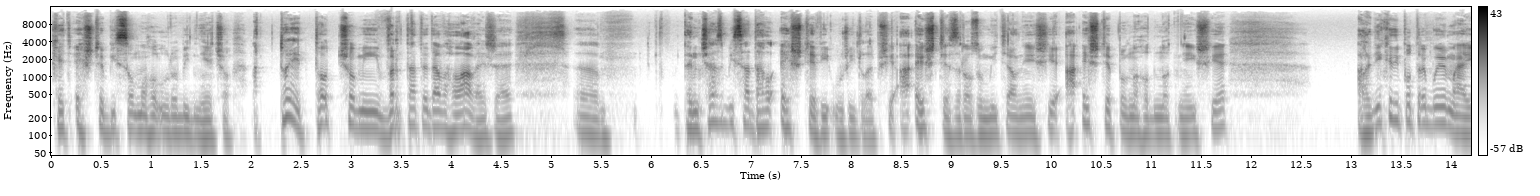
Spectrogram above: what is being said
keď ešte by som mohol urobiť niečo. A to je to, čo mi vrta teda v hlave, že eh, ten čas by sa dal ešte využiť lepšie a ešte zrozumiteľnejšie a ešte plnohodnotnejšie. Ale niekedy potrebujem aj,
